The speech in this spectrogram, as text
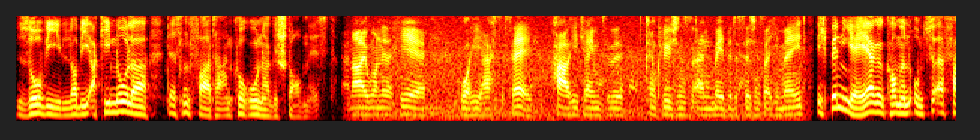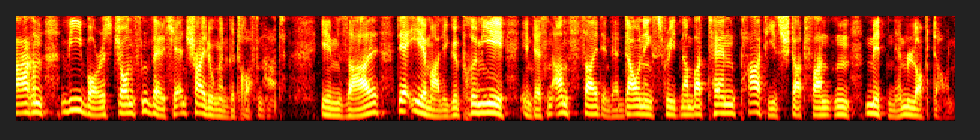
So wie Lobby Akinola, dessen Vater an Corona gestorben ist. And I want to hear what he has to say, how he came to the conclusions and made the decisions that he made. Ich bin hierher gekommen, um zu erfahren, wie Boris Johnson welche Entscheidungen getroffen hat. Im Saal der ehemalige Premier, in dessen Amtszeit in der Downing Street Number 10 Partys stattfanden, mitten im Lockdown.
